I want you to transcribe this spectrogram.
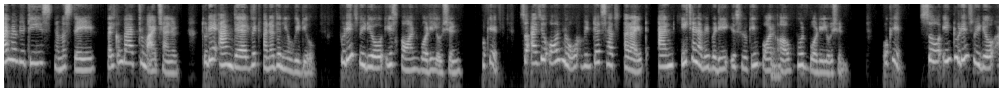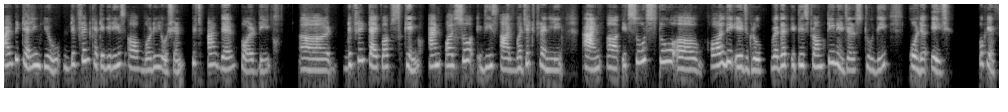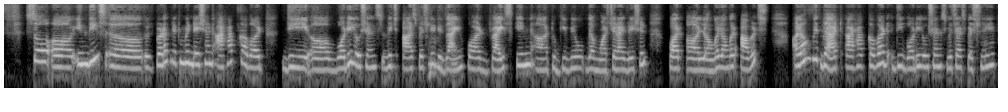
Hi my beauties, Namaste. Welcome back to my channel. Today I'm there with another new video. Today's video is on body lotion. Okay, so as you all know, winters have arrived and each and everybody is looking for mm-hmm. a good body lotion. Okay, so in today's video, I'll be telling you different categories of body lotion which are there for the uh, different type of skin. And also these are budget friendly and uh, it suits to uh, all the age group whether it is from teenagers to the older age. Okay. So uh, in this uh, product recommendation i have covered the body lotions which are specially designed for dry skin to give you the moisturization for longer longer hours Along with that, I have covered the body lotions which are specially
